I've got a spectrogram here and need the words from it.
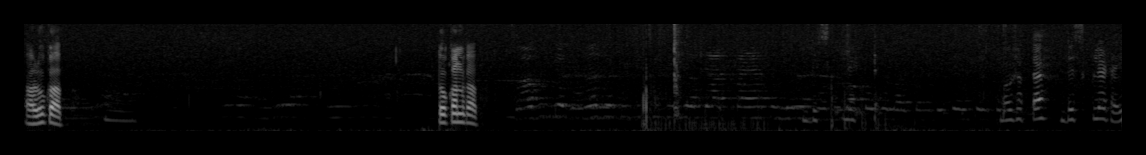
हळू काप टोकन काप डिस्प्लेट बघू शकता डिस्प्लेट आहे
